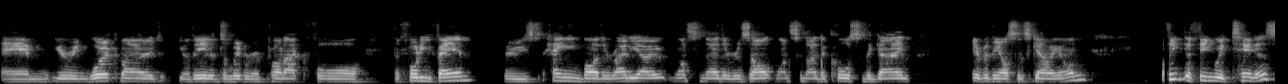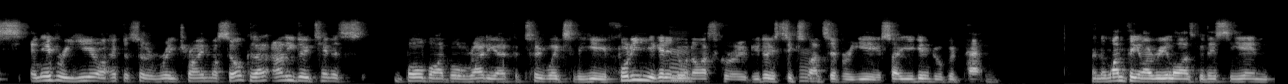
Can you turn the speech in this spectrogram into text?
And you're in work mode. You're there to deliver a product for the footy fan who's hanging by the radio, wants to know the result, wants to know the course of the game, everything else that's going on. I think the thing with tennis, and every year I have to sort of retrain myself because I only do tennis ball by ball radio for two weeks of the year. Footy, you get into mm. a nice groove. You do six mm. months every year, so you get into a good pattern. And the one thing I realised with SEN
